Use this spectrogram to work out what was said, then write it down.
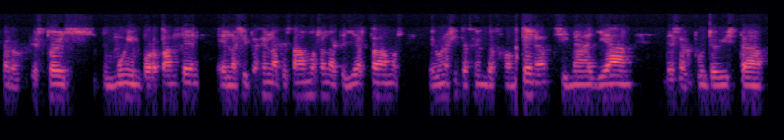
Claro, esto es muy importante en la situación en la que estábamos, en la que ya estábamos en una situación de frontera. China ya, desde el punto de vista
